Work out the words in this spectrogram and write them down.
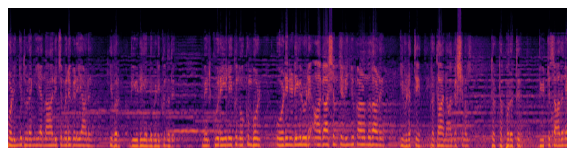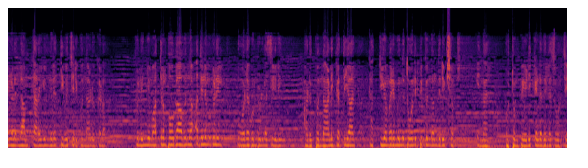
പൊളിഞ്ഞു തുടങ്ങിയ നാല് ചുമരുകളെയാണ് ഇവർ വീട് എന്ന് വിളിക്കുന്നത്. മേൽക്കൂരയിലേക്ക് നോക്കുമ്പോൾ ഓടിനിടയിലൂടെ ആകാശം തെളിഞ്ഞു കാണുന്നതാണ് ഇവിടത്തെ പ്രധാന ആകർഷണം. തൊട്ടപ്പുറത്ത് വീട്ടുസാധനങ്ങളെല്ലാം തറയിൽ നിരത്തി വെച്ചിരിക്കുന്ന അടുക്കള. കുനിഞ്ഞു മാത്രം പോകാവുന്ന അതിനു മുകളിൽ ഓല കൊണ്ടുള്ള സീലിംഗ്. അടുപ്പ് നാളിക്കത്തിയാൽ കത്തിയമരുമെന്ന് തോന്നിപ്പിക്കുന്ന അന്തരീക്ഷം. എന്നാൽ ഒട്ടും പേടിക്കേണ്ടതില്ല സുഹൃത്തെ.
